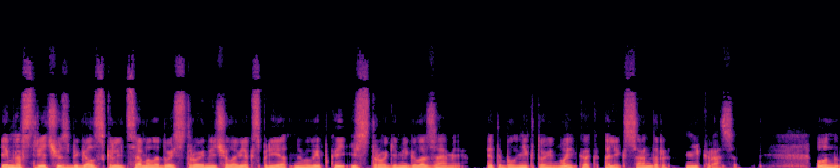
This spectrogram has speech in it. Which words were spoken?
Им навстречу сбегал с крыльца молодой стройный человек с приятной улыбкой и строгими глазами. Это был никто иной, как Александр Некрасов. Он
